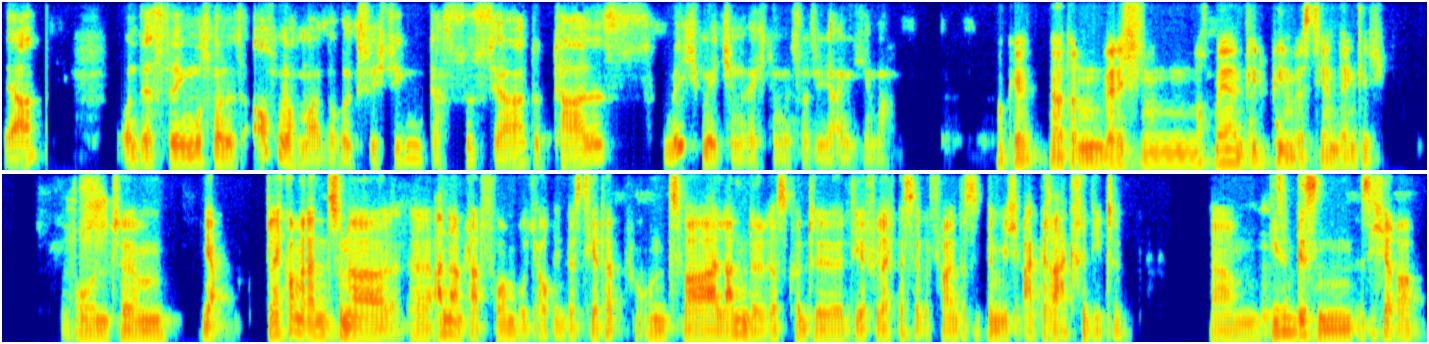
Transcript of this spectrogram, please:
ja. Und deswegen muss man es auch nochmal berücksichtigen, dass es ja totales Milchmädchenrechnung ist, was wir hier eigentlich hier machen. Okay, ja, dann werde ich noch mehr in P2P investieren, denke ich. Und ähm, ja, Vielleicht kommen wir dann zu einer äh, anderen Plattform, wo ich auch investiert habe, und zwar Lande. Das könnte dir vielleicht besser gefallen. Das sind nämlich Agrarkredite. Ähm, mhm. Die sind ein bisschen sicherer.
